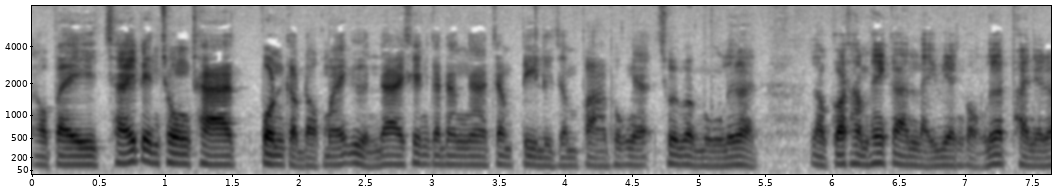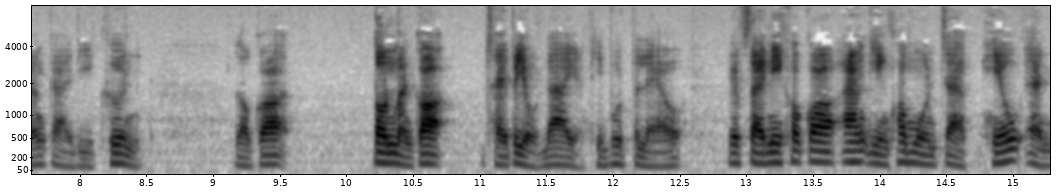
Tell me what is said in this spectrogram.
เอาไปใช้เป็นชงชาปนกับดอกไม้อื่นได้ เช่นกระดังงาจำปีหรือจำปาพวกนี้ช่วยบำรุงเลือด แล้วก็ทำให้การไหลเวียนของเลือดภายในร่างกายดีขึ้น แล้วก็ต้นมันก็ใช้ประโยชน์ได้อย่างที่พูดไปแล้ว เว็บไซต์นี้เขาก็อ้างอิงข้อมูลจาก Health and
